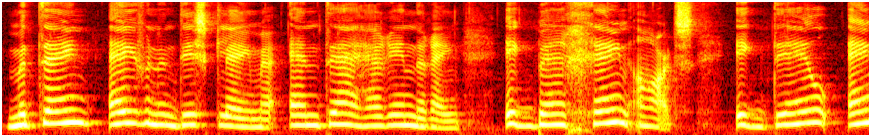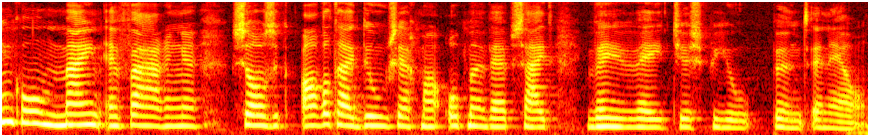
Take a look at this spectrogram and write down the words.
meteen even een disclaimer en ter herinnering. Ik ben geen arts. Ik deel enkel mijn ervaringen zoals ik altijd doe, zeg maar, op mijn website www.justbeyou.nl.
